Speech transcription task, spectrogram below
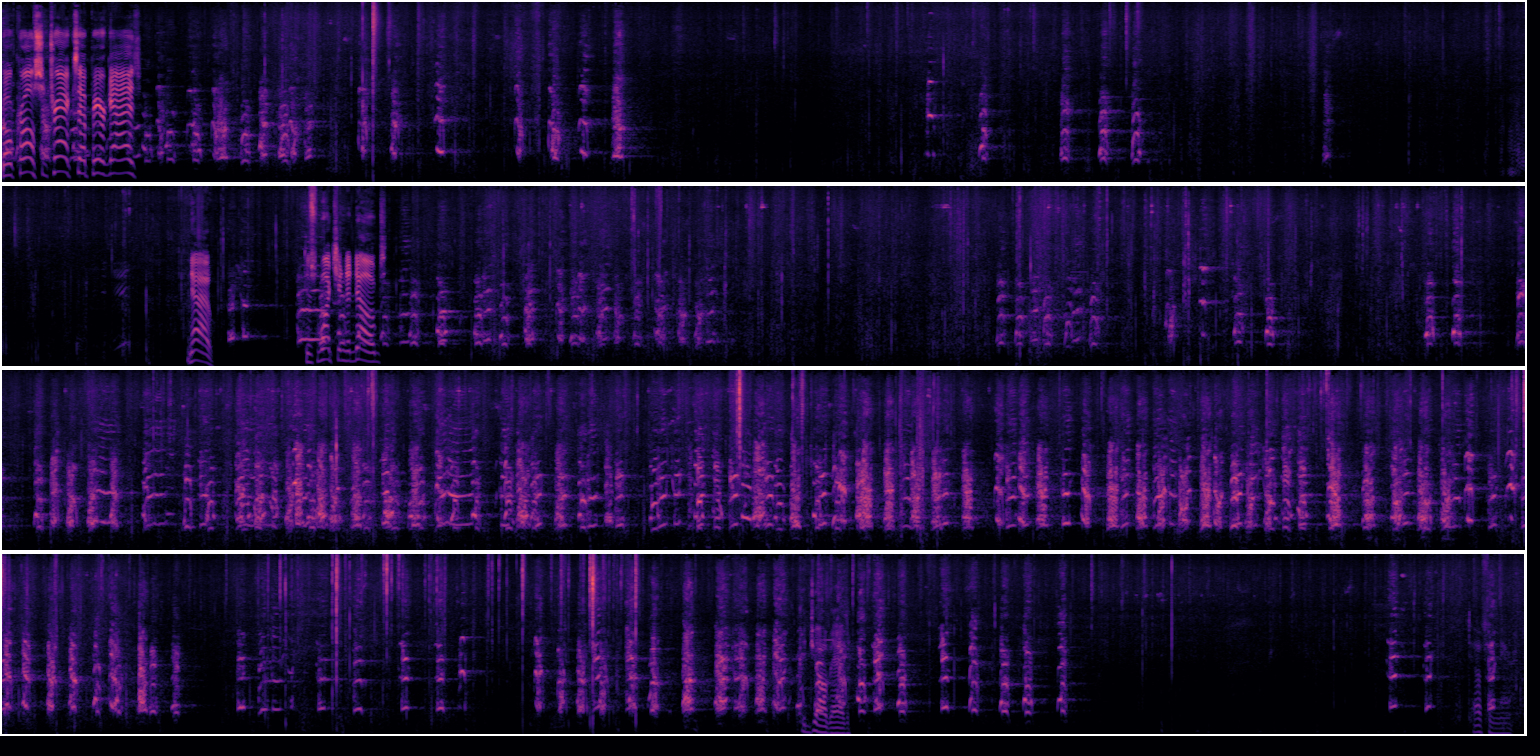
Go across the tracks up here, guys. No. Just watching the dogs. Good job, Ed. Tough in there.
